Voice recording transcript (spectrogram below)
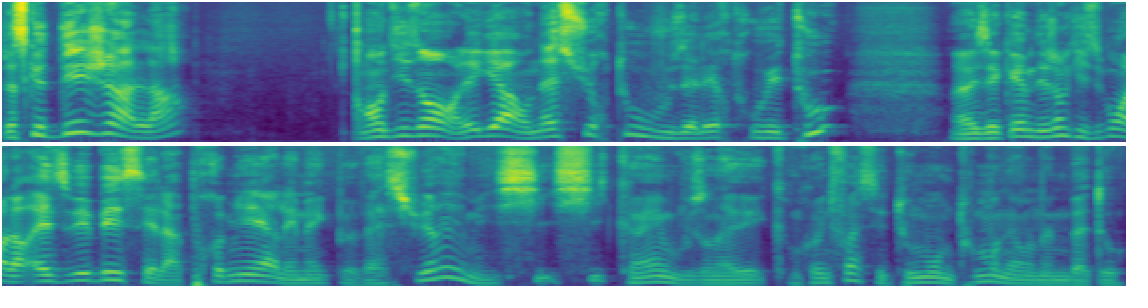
Parce que déjà là, en disant les gars, on assure tout, vous allez retrouver tout, il y a quand même des gens qui disent, bon, alors SVB, c'est la première, les mecs peuvent assurer, mais si, si quand même, vous en avez, encore une fois, c'est tout le monde, tout le monde est dans le même bateau.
